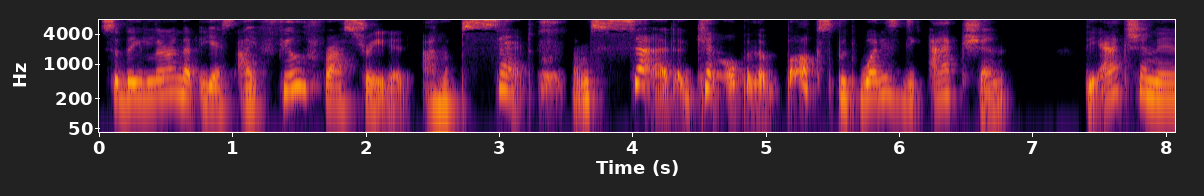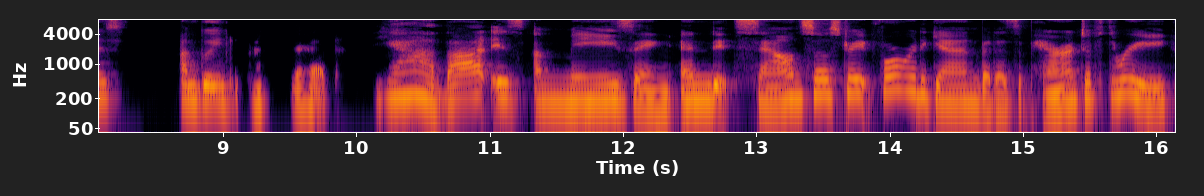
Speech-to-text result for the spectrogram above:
So they learn that, yes, I feel frustrated. I'm upset. I'm sad. I can't open the box. But what is the action? The action is I'm going to ask for help. Yeah, that is amazing. And it sounds so straightforward again, but as a parent of three,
